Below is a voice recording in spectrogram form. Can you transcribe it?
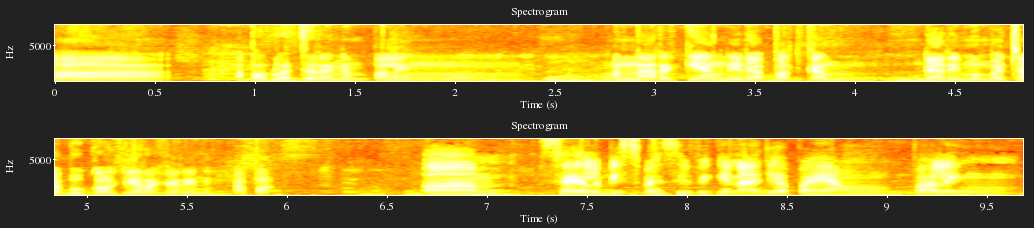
Uh, apa pelajaran yang paling menarik yang didapatkan dari membaca buku akhir-akhir ini? Apa? Um, saya lebih spesifikin aja apa yang paling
